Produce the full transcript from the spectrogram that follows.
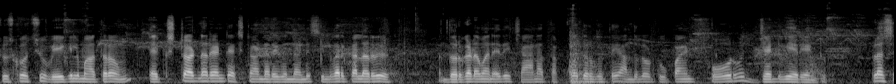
చూసుకోవచ్చు. వెహికల్ మాత్రం ఎక్స్ట్రాడినరీ అంటే ఎక్స్ట్రాడినరీగా ఉందండి. సిల్వర్ కలర్ దొరకడం అనేది చాలా తక్కువ దొరుకుతాయి. అందులో two point four Z variant plus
